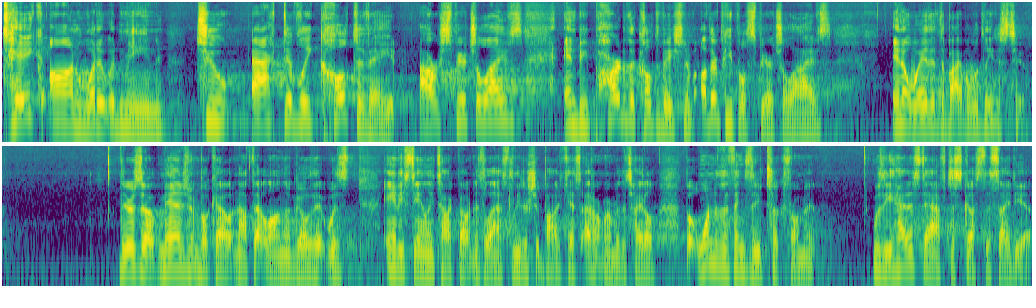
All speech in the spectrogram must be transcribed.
take on what it would mean to actively cultivate our spiritual lives and be part of the cultivation of other people's spiritual lives in a way that the Bible would lead us to. There's a management book out not that long ago that was Andy Stanley talked about in his last leadership podcast. I don't remember the title, but one of the things that he took from it was he had his staff discuss this idea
